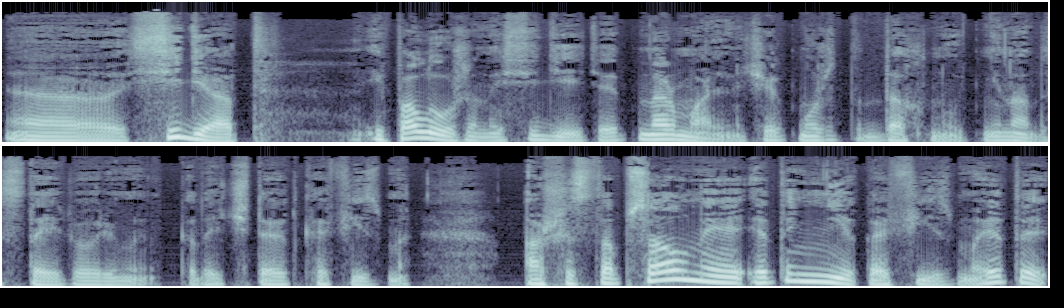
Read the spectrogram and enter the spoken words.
сидят и положено сидеть, это нормально, человек может отдохнуть, не надо стоять во время, когда читают кафизмы. А шестопсалмия – это не кафизмы, это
